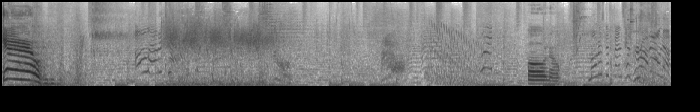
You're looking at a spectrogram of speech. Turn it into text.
Kill! Oh no. Mona's defense has dropped. Persona.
